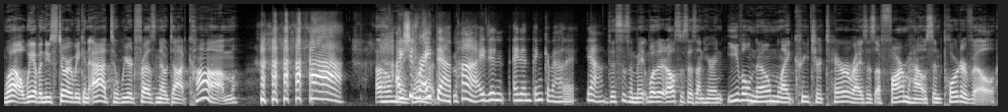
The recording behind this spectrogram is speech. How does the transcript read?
Well, we have a new story we can add to weirdfresno.com. Oh I should God. write them, huh? I didn't. I didn't think about it. Yeah. This is amazing. Well, it also says on here, an evil gnome-like creature terrorizes a farmhouse in Porterville.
